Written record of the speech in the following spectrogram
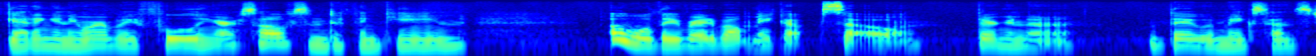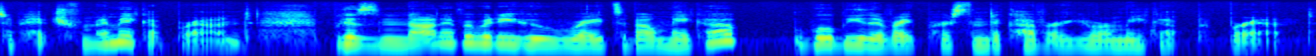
getting anywhere by fooling ourselves into thinking oh well they write about makeup so they're gonna they would make sense to pitch for my makeup brand because not everybody who writes about makeup will be the right person to cover your makeup brand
